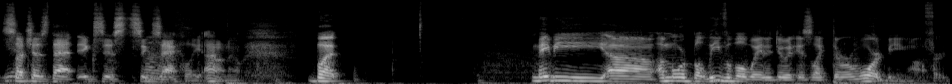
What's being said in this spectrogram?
Yeah. such as that exists Uh. exactly i don't know but maybe uh, a more believable way to do it is like the reward being offered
